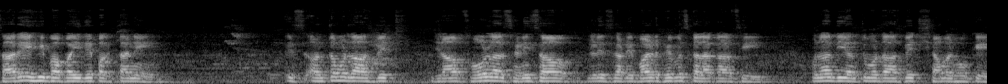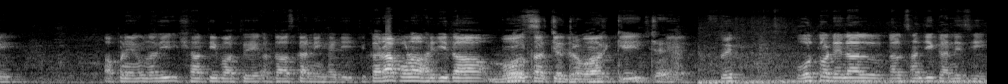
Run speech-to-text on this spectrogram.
ਸਾਰੇ ਹੀ ਬਾਬਾ ਜੀ ਦੇ ਭਗਤਾਂ ਨੇ ਇਸ ਅੰਤਮ ਅਰਦਾਸ ਵਿੱਚ ਜਨਾਬ ਸੋਹਣ ਲਾਲ ਸੈਣੀ ਸਾਹਿਬ, ਜਿਹੜੇ ਸਾਡੇ ਵਰਲਡ ਫੇਮਸ ਕਲਾਕਾਰ ਸੀ, ਉਹਨਾਂ ਦੀ ਅੰਤਮ ਅਰਦਾਸ ਵਿੱਚ ਸ਼ਾਮਲ ਹੋ ਕੇ ਆਪਣੇ ਉਹਨਾਂ ਦੀ ਸ਼ਾਂਤੀ ਵਾਸਤੇ ਅਰਦਾਸ ਕਰਨੀ ਹੈ ਜੀ ਜਕਰਾ ਪਾਉਣਾ ਹਰ ਜੀ ਦਾ ਬਹੁਤ ਸੱਚੇ ਦਰਬਾਰ ਕੀ ਜੈ। ਸੋ ਇੱਕ ਹੋਰ ਤੁਹਾਡੇ ਨਾਲ ਗੱਲ ਸਾਂਝੀ ਕਰਨੀ ਸੀ।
